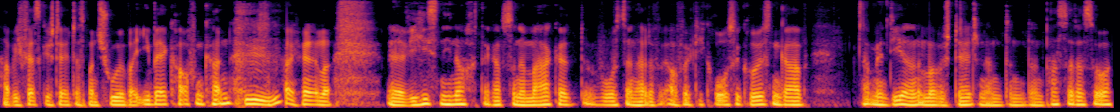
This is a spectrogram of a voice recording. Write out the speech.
habe ich festgestellt, dass man Schuhe bei eBay kaufen kann. Mhm. Ich mir immer, äh, wie hießen die noch? Da gab es so eine Marke, wo es dann halt auch wirklich große Größen gab. Hab mir die dann immer bestellt und dann, dann, dann passte das so.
